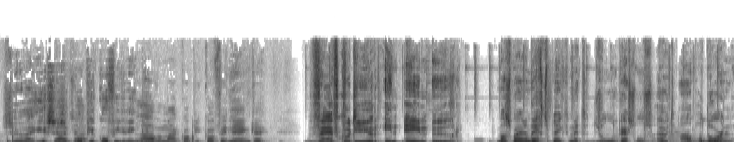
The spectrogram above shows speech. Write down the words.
Zullen wij eerst eens ja, een ja, kopje koffie drinken? Laten we maar een kopje koffie ja. drinken. Vijf kwartier in één uur. Bas Barendrecht spreekt met John Wessels uit Apeldoorn.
